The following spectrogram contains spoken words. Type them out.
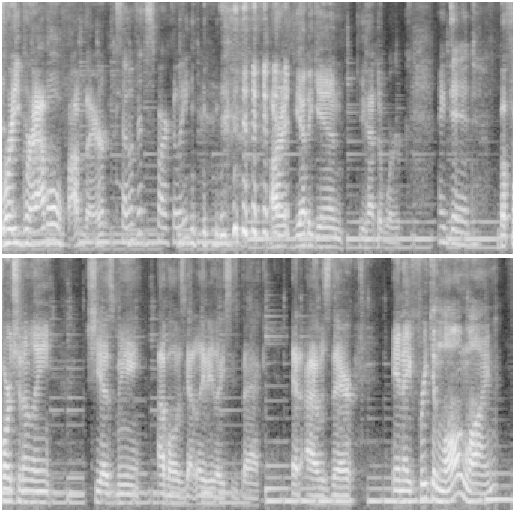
Free gravel? I'm there. Some of it's sparkly. All right, yet again, you had to work. I did. But fortunately, she has me. I've always got Lady Lacy's back. And I was there in a freaking long line.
